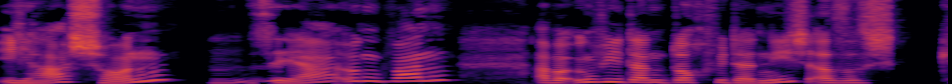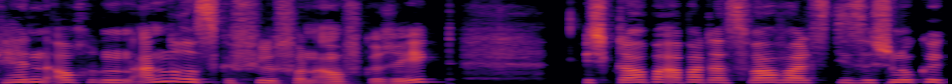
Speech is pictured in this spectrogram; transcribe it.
Ja, schon. Mhm. Sehr irgendwann, aber irgendwie dann doch wieder nicht. Also ich kenne auch ein anderes Gefühl von aufgeregt. Ich glaube aber, das war, weil es diese schnucke,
